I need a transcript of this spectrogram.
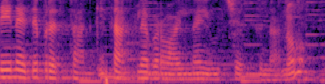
నేనైతే ప్రస్తుతానికి సన్ఫ్లవర్ ఆయిల్నే యూజ్ చేస్తున్నాను.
